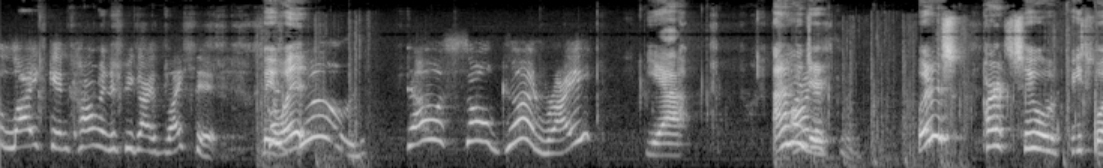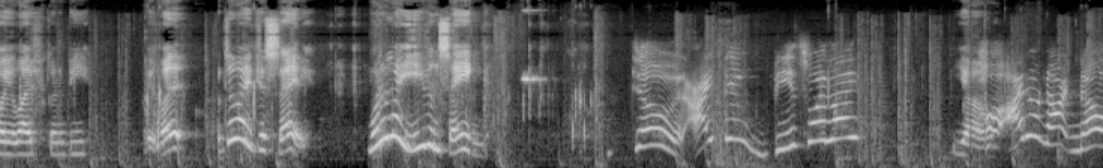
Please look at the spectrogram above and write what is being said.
to like and comment if you guys liked it. Wait, what? Dude, that was so good, right? Yeah, I wonder. Honestly. What is part two of Beast Boy Life gonna be? Wait, what? What did I just say? What am I even saying? Dude, I think Beast Boy Life. Yo. Oh, I do not know.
